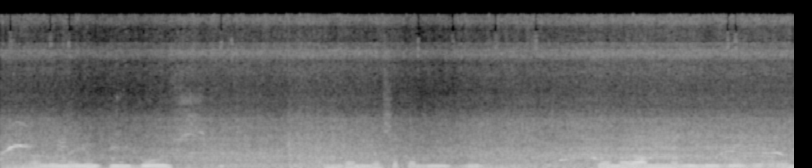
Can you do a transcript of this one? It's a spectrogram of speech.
lalo na yung Pebbles. Ang ganda sa paligid. Kaya maraming naliligo doon.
